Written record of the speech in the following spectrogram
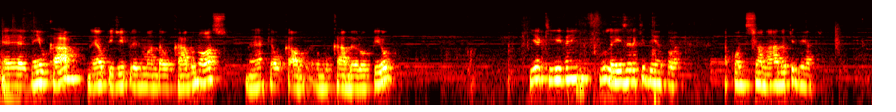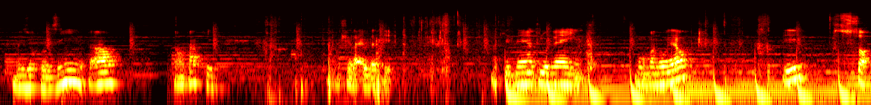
É, vem o cabo, né? Eu pedi para ele mandar o cabo nosso, né? Que é o cabo, o cabo europeu. E aqui vem o laser aqui dentro, ó, acondicionado aqui dentro. Um isoporzinho e tal. Então tá aqui. Vou tirar ele daqui. Aqui dentro vem o manual e só.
